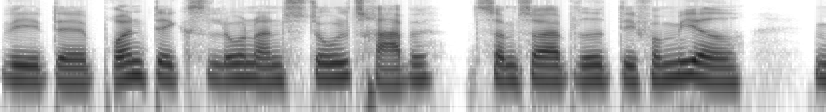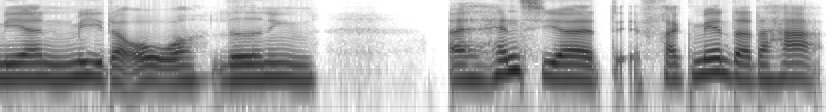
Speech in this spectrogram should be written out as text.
ved et øh, brønddæksel under en ståltrappe, som så er blevet deformeret mere end en meter over ladningen. Og han siger, at fragmenter, der har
